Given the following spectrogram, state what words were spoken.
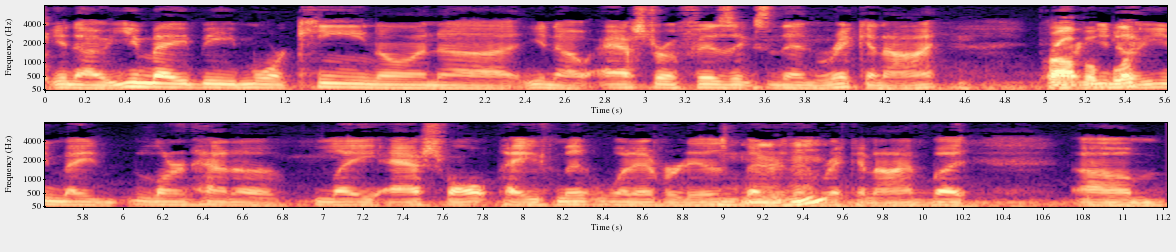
you know, you may be more keen on uh, you know astrophysics than Rick and I. Or, you know, Probably. you may learn how to lay asphalt, pavement, whatever it is, better than Mhm. Rick and I. But um,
